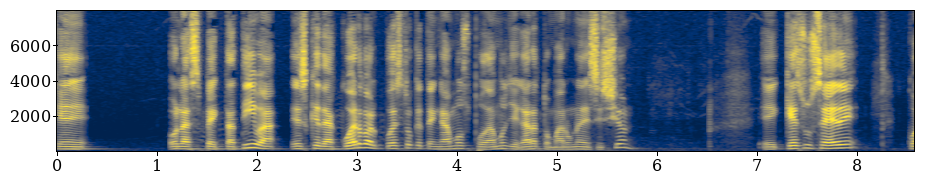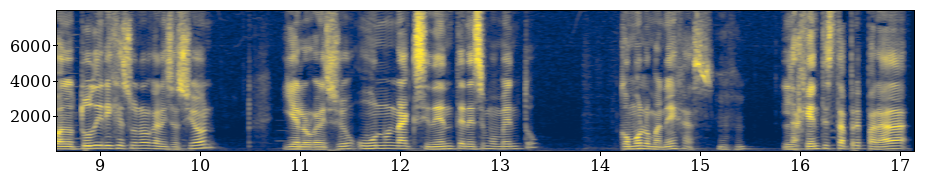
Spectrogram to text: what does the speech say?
que o la expectativa es que de acuerdo al puesto que tengamos podamos llegar a tomar una decisión. Eh, ¿Qué sucede cuando tú diriges una organización y en la organización hubo un accidente en ese momento? ¿Cómo lo manejas? La gente está preparada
